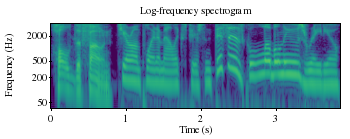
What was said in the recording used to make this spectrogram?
hold the phone. To your on point, I'm Alex Pearson. This is Global News Radio.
